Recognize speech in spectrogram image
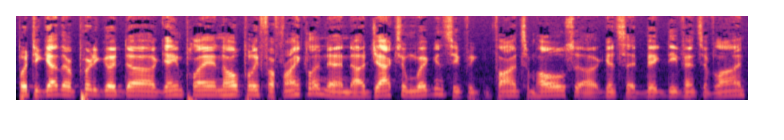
put together a pretty good uh, game plan, hopefully for Franklin and Jackson Wiggins. If we can find some holes against that big defensive line.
